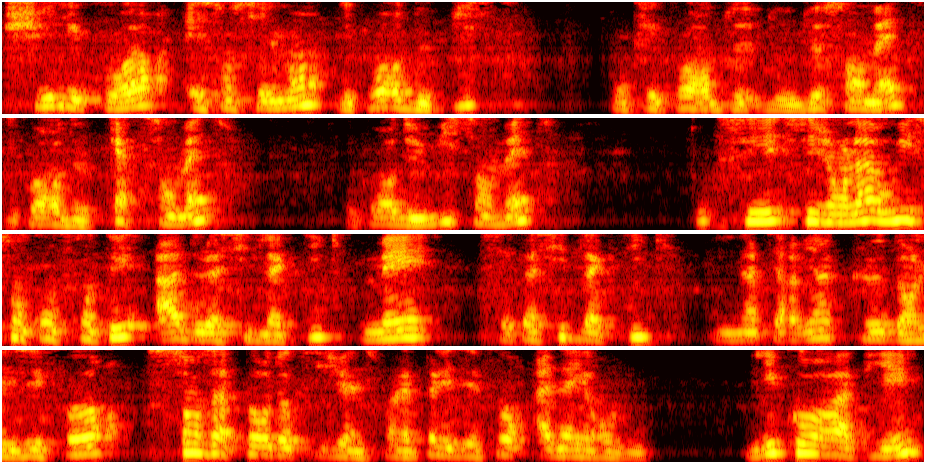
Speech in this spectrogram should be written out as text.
chez les coureurs, essentiellement les coureurs de piste, donc les coureurs de, 200 mètres, les coureurs de 400 mètres, les coureurs de 800 mètres. Donc ces, gens-là, oui, sont confrontés à de l'acide lactique, mais cet acide lactique, il n'intervient que dans les efforts sans apport d'oxygène, ce qu'on appelle les efforts anaérobies les coureurs à pied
